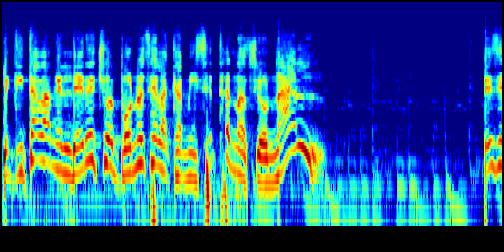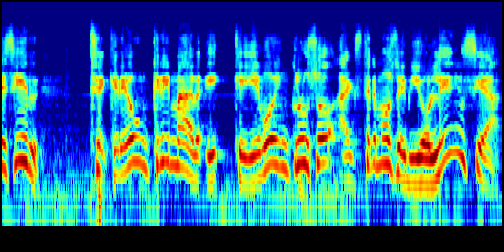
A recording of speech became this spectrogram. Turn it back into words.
le quitaban el derecho de ponerse la camiseta nacional. Es decir, se creó un clima que llevó incluso a extremos de violencia,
